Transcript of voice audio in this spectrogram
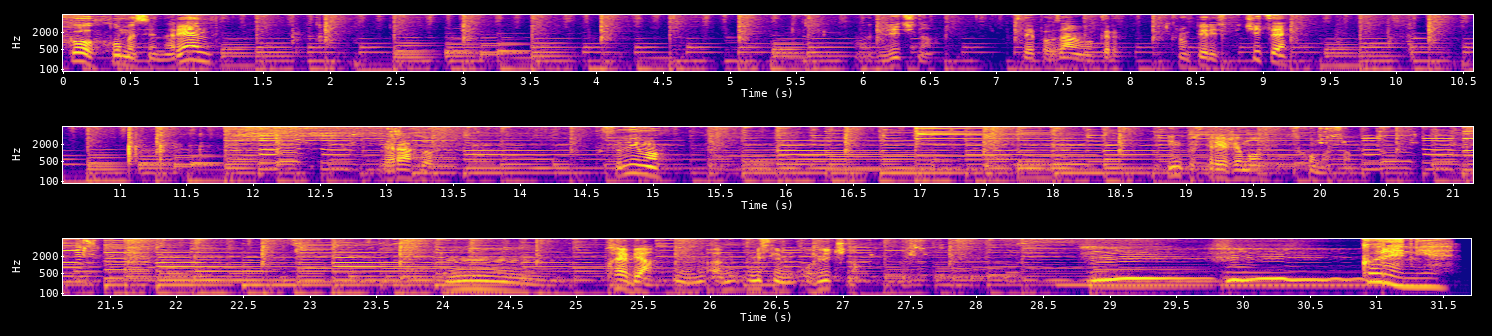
Tako, humus je narejen. Odlično. Zdaj pa vzamemo kar krompir iz pečice. Ga rahlo posolimo in postrežemo s humusom. Très bien, mislim odlično. Korenje.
